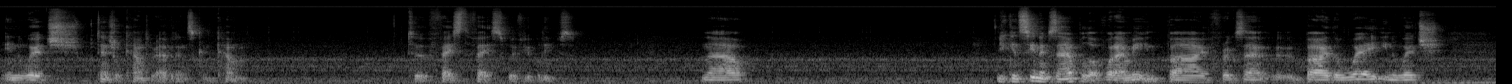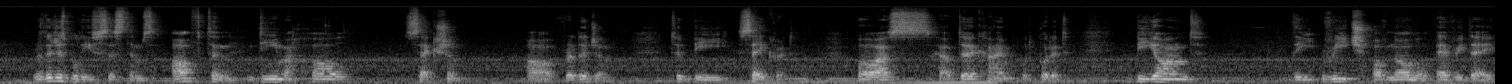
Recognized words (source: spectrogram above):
in which potential counter-evidence can come to face-to-face -face with your beliefs. Now, you can see an example of what I mean by, for example, by the way in which religious belief systems often deem a whole section of religion to be sacred, or as Durkheim would put it, beyond the reach of normal everyday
